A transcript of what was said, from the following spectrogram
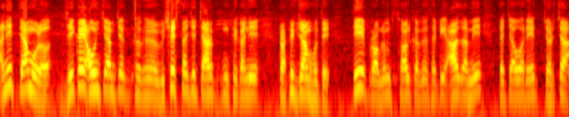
आणि त्यामुळं जे काही औंचे आमचे विशेषतः जे चार ठिकाणी ट्रॅफिक जाम होते ते प्रॉब्लेम सॉल्व करण्यासाठी आज आम्ही त्याच्यावर एक चर्चा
